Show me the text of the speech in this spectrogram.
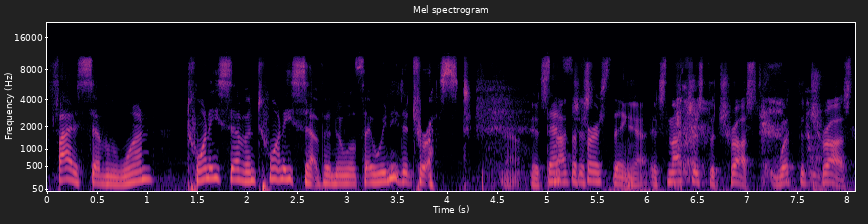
571 2727 and we'll say, We need a trust. Now, it's That's not the just, first thing. Yeah, it's not just the trust. With the trust,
